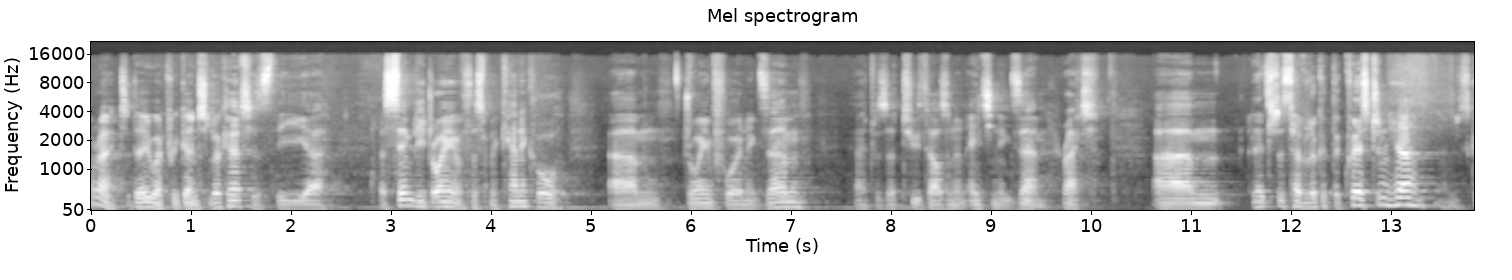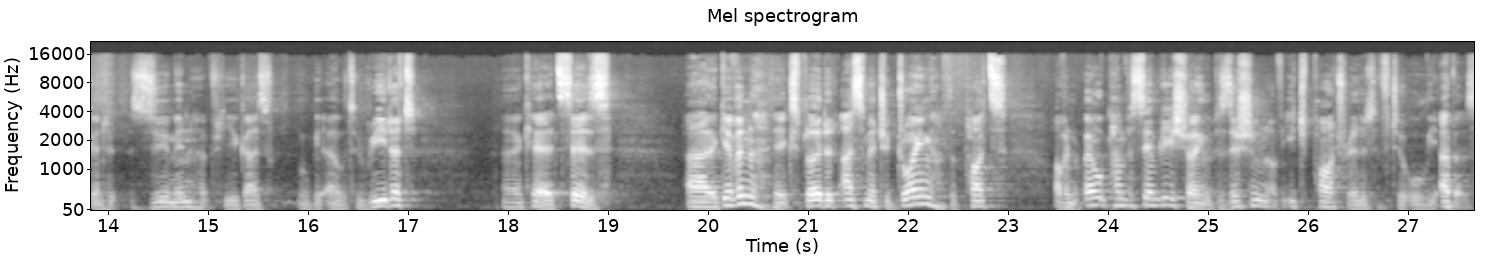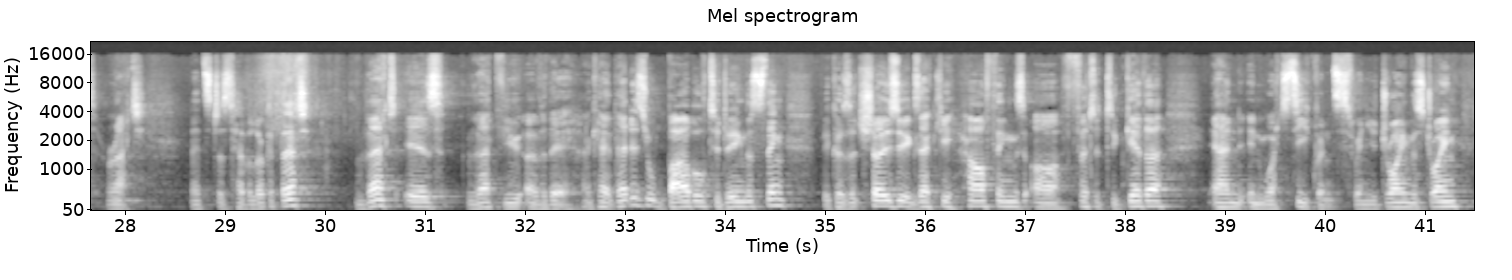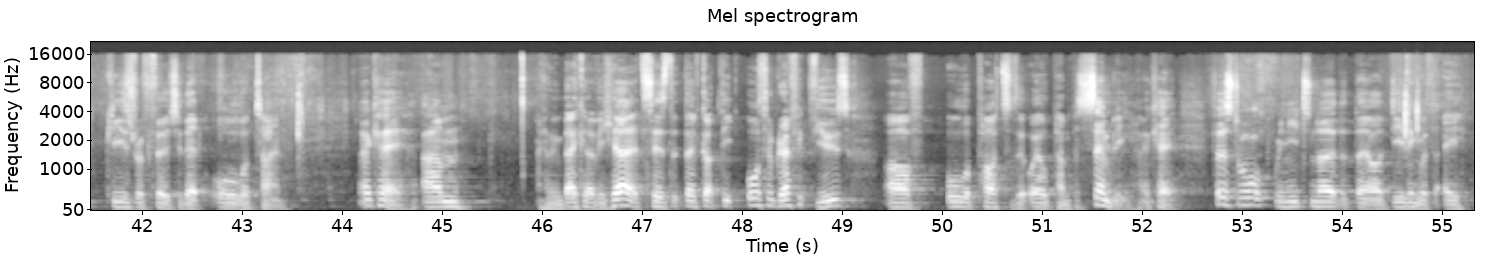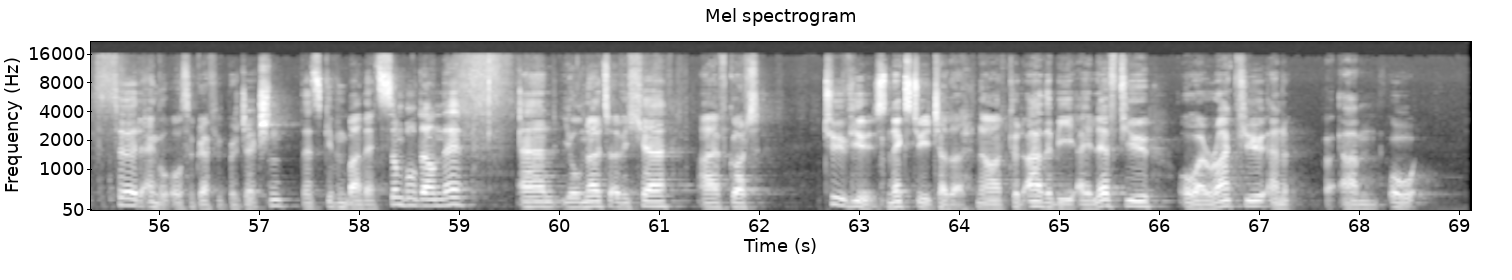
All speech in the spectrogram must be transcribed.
All right, today what we're going to look at is the uh, assembly drawing of this mechanical um, drawing for an exam. It was a 2018 exam. Right. Um, let's just have a look at the question here. I'm just going to zoom in. Hopefully you guys will be able to read it. Okay, it says, uh, given the exploded isometric drawing of the parts of an oil pump assembly showing the position of each part relative to all the others. Right. Let's just have a look at that. That is that view over there. Okay, that is your Bible to doing this thing because it shows you exactly how things are fitted together and in what sequence. When you're drawing this drawing, please refer to that all the time. Okay, um, coming back over here, it says that they've got the orthographic views of all the parts of the oil pump assembly. Okay, first of all, we need to know that they are dealing with a third angle orthographic projection. That's given by that symbol down there. And you'll note over here, I've got two views next to each other. Now, it could either be a left view or a right view and, um, or,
